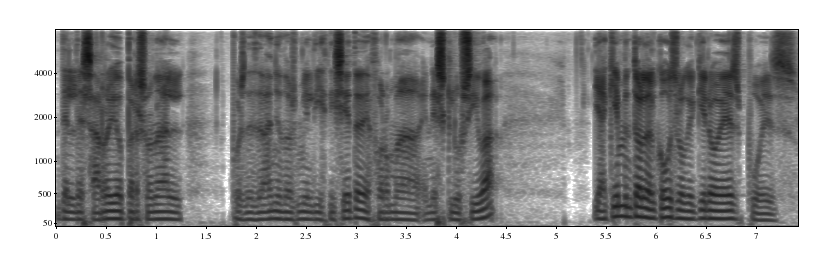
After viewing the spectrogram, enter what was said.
del desarrollo personal pues desde el año 2017 de forma en exclusiva. Y aquí en Mentor del Coach lo que quiero es pues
